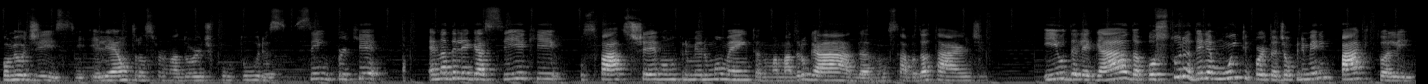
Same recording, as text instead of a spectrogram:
Como eu disse, ele é um transformador de culturas, sim, porque é na delegacia que os fatos chegam no primeiro momento, é numa madrugada, num sábado à tarde. E o delegado, a postura dele é muito importante, é o primeiro impacto ali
